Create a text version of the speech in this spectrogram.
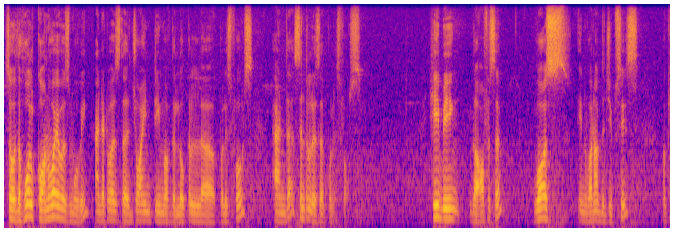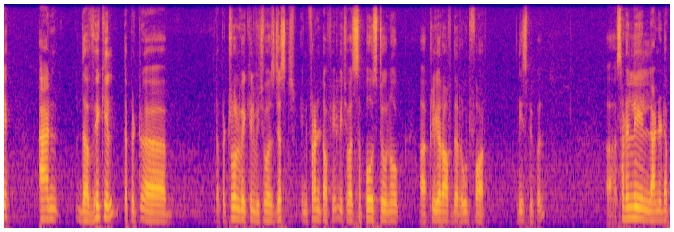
So, the whole convoy was moving and that was the joint team of the local uh, police force and the central reserve police force. He being the officer was in one of the gypsies okay, and the vehicle the, uh, the patrol vehicle which was just in front of him which was supposed to know uh, clear off the route for these people uh, suddenly landed up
